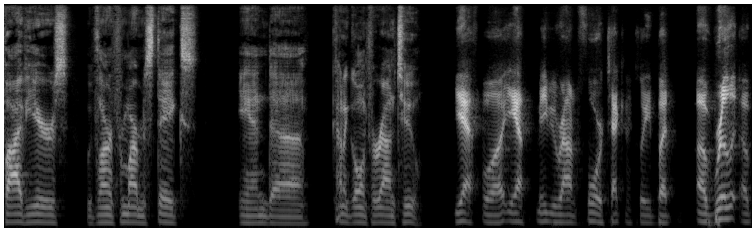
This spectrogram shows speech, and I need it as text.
five years. We've learned from our mistakes and uh, kind of going for round two. Yeah, well, yeah, maybe round four technically, but a real a,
